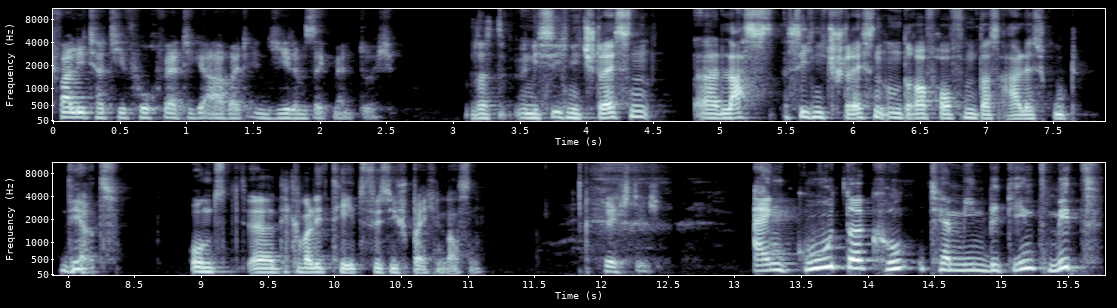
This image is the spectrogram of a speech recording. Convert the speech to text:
qualitativ hochwertige Arbeit in jedem Segment durch. Das heißt, wenn ich sich nicht stressen, äh, lass sich nicht stressen und darauf hoffen, dass alles gut wird und äh, die Qualität für sie sprechen lassen. Richtig. Ein guter Kundentermin beginnt mit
